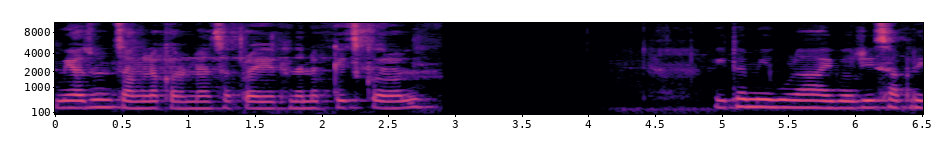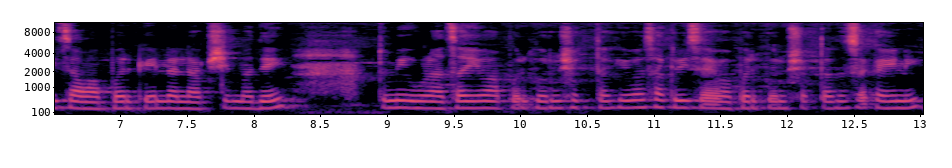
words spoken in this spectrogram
मी अजून चांगला करण्याचा प्रयत्न नक्कीच करल. इथं मी गुळाऐवजी साखरेचा वापर केला लापशीमध्ये. तुम्ही गुळाचाही वापर करू शकता किंवा साखरेचाही वापर करू शकता तसं काही नाही.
